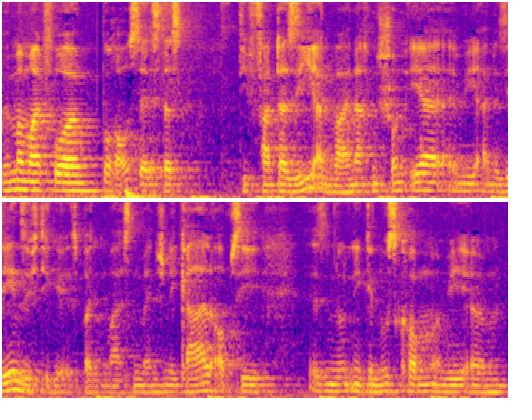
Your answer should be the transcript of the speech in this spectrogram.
Wenn man mal vor, voraussetzt, dass die Fantasie an Weihnachten schon eher irgendwie eine sehnsüchtige ist bei den meisten Menschen, egal ob sie in den Genuss kommen, irgendwie ähm,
